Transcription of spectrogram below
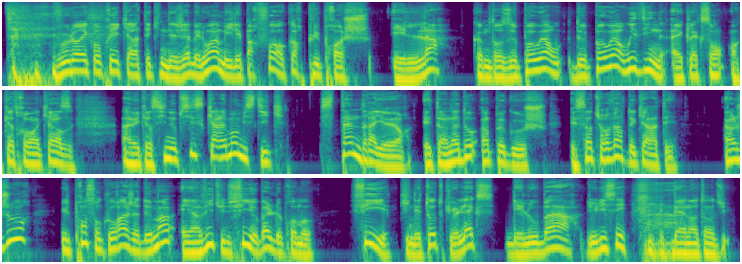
Vous l'aurez compris, Karate Kid n'est jamais loin, mais il est parfois encore plus proche. Et là, comme dans The Power, The Power Within, avec l'accent en 95, avec un synopsis carrément mystique. Stan Dreyer est un ado un peu gauche et ceinture verte de karaté. Un jour, il prend son courage à deux mains et invite une fille au bal de promo. Fille qui n'est autre que l'ex des loupards du lycée, bien entendu.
